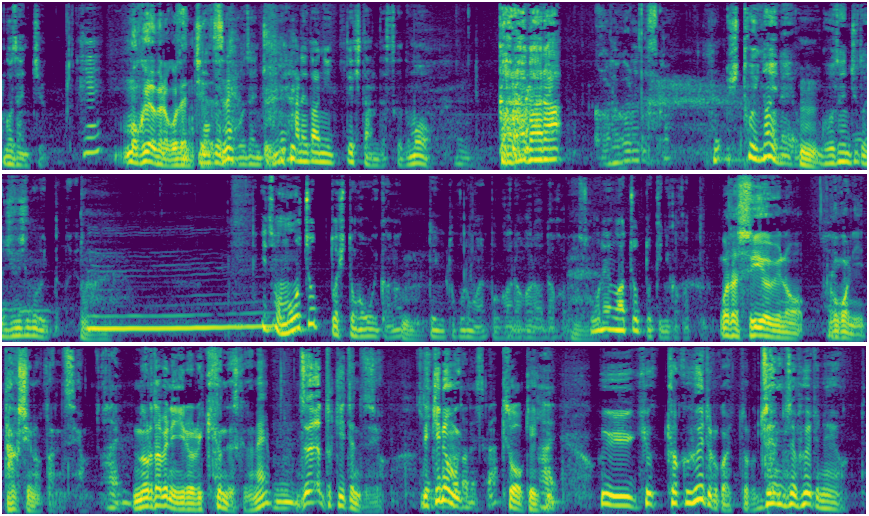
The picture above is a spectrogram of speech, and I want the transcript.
午前中。へ木曜日の午前中ですね。木曜日の。午前中にね 羽田に行ってきたんですけどもガラガラ。ガラガラですか？人いないね、午前中と10時頃行ったんだけど。いつももうちょっと人が多いかなっていうところがやっぱガラガラだから、それがちょっと気にかかってる。私水曜日の午後にタクシー乗ったんですよ。はい。乗るたびにいろいろ聞くんですけどね。ずーっと聞いてるんですよ。で、昨日もそうですか、そう、景気。はいえー客客増えてるかって言ったら、全然増えてねえよって。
